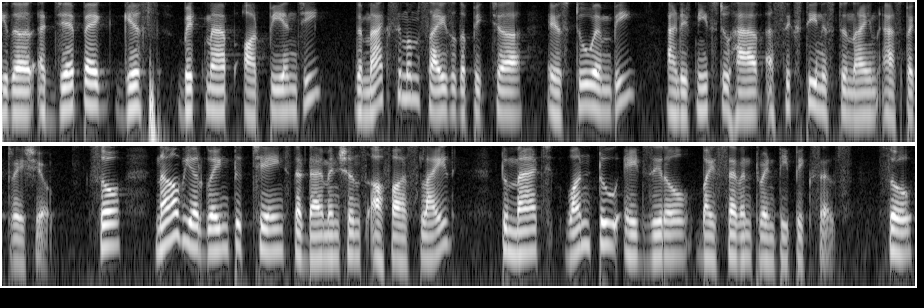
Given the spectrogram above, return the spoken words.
either a JPEG, GIF, bitmap or PNG. The maximum size of the picture is 2 MB and it needs to have a 16 to 9 aspect ratio. So now we are going to change the dimensions of our slide to match 1280 by 720 pixels. So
